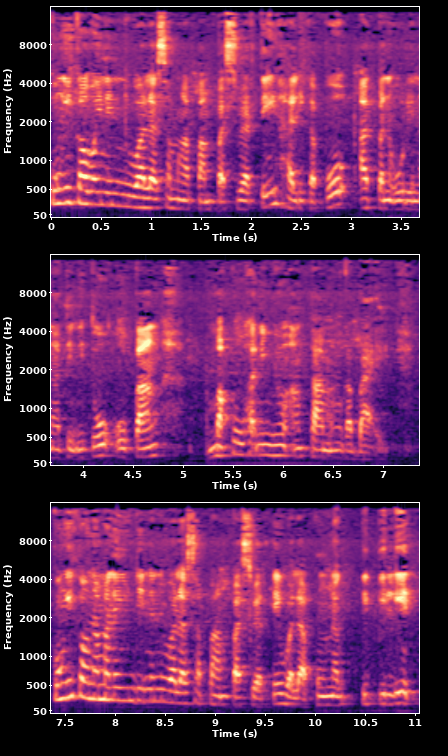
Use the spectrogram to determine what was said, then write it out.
Kung ikaw ay naniniwala sa mga pampaswerte, halika po at panuorin natin ito upang makuha ninyo ang tamang gabay. Kung ikaw naman ay hindi naniwala sa pampaswerte, wala pong nagpipilit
